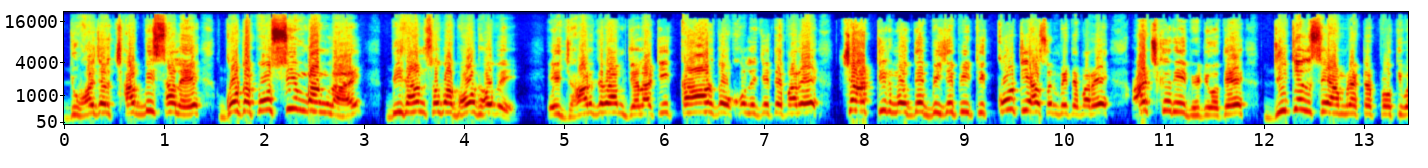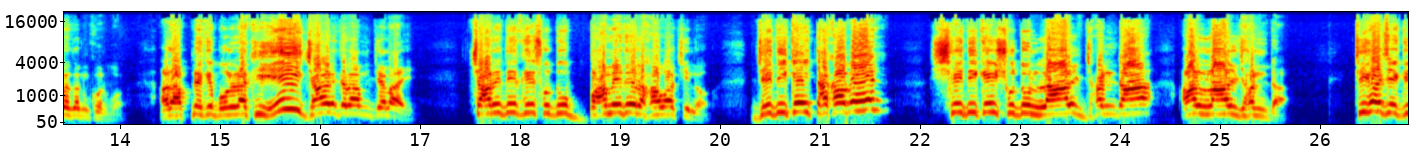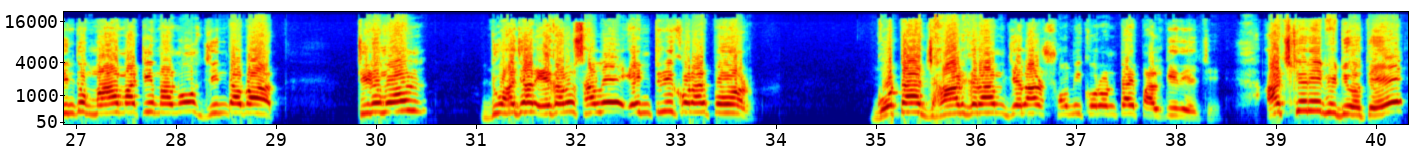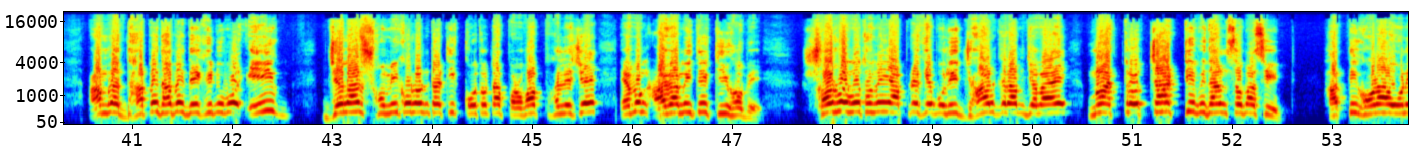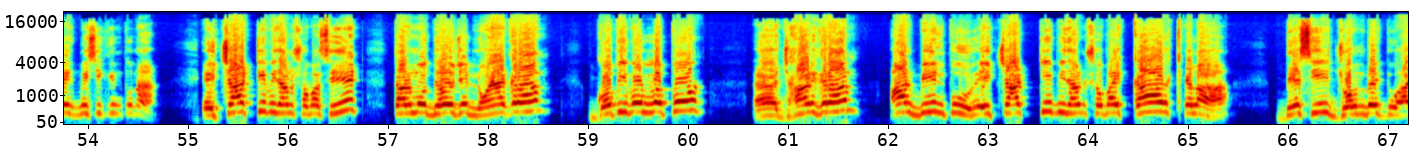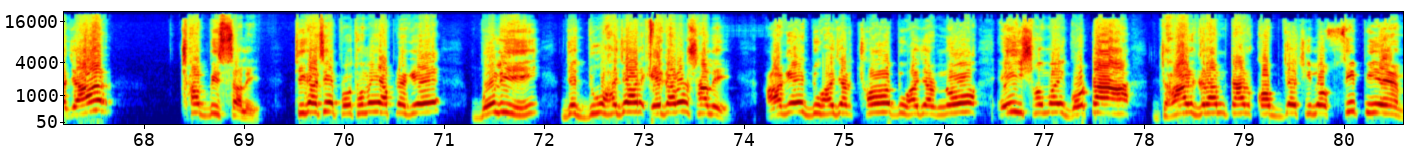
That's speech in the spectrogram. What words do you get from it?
দু হাজার ছাব্বিশ সালে গোটা পশ্চিম বাংলায় বিধানসভা ভোট হবে। এই ঝাড়গ্রাম জেলাটি কার দখলে যেতে পারে? চারটির মধ্যে বিজেপি ঠিক কোটি আসন পেতে পারে? আজকের এই ভিডিওতে ডিটেলসে আমরা একটা প্রতিবেদন করব। আর আপনাকে বলে রাখি, এই ঝাড়গ্রাম জেলায় চারিদিকে শুধু বামেদের হাওয়া ছিল। যেদিকেই তাকাবেন, সেদিকেই শুধু লাল ঝান্ডা আর লাল ঝান্ডা। ঠিক আছে, কিন্তু মা মাটি মানুষ জিন্দাবাদ। তৃণমূল দু হাজার এগারো সালে এন্ট্রি করার পর গোটা ঝাড়গ্রাম জেলার সমীকরণটাই পাল্টে দিয়েছে। আজকের এই ভিডিওতে আমরা ধাপে ধাপে দেখে নেব এই জেলার সমীকরণটা ঠিক কতটা প্রভাব ফেলেছে এবং আগামীতে কি হবে। সর্বপ্রথমেই আপনাকে বলি, ঝাড়গ্রাম জেলায় মাত্র চারটি বিধানসভা সিট। হাতি ঘোড়া অনেক বেশি কিন্তু না। এই চারটি বিধানসভা সিট, তার মধ্যে হচ্ছে নয়াগ্রাম, গোপীবল্লভপুর ঝাড়গ্রাম আর বিনপুর। এই চারটি বিধানসভায় কার খেলা বেশি জমবে দু সালে? ঠিক আছে, প্রথমেই আপনাকে বলি যে দু হাজার এগারো সালে আগে দু হাজার ছ দু এই সময় গোটা ঝাড়গ্রামটার কবজা ছিল সিপিএম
